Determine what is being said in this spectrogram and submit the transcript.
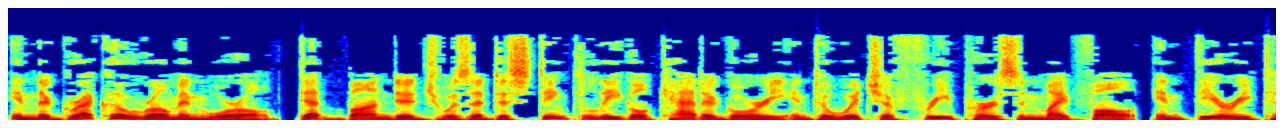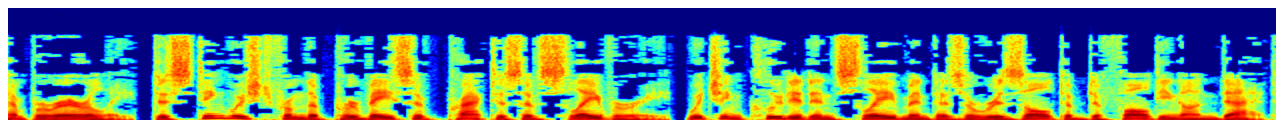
In the Greco-Roman world, debt bondage was a distinct legal category into which a free person might fall, in theory temporarily, distinguished from the pervasive practice of slavery, which included enslavement as a result of defaulting on debt.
